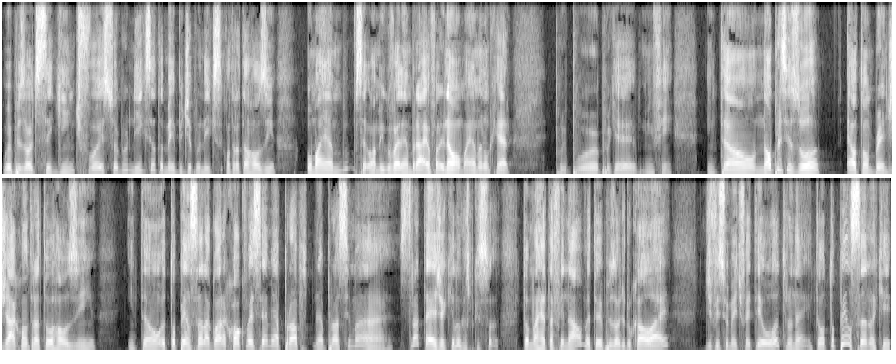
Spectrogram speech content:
o episódio seguinte foi sobre o Knicks. Eu também pedi pro Knicks contratar o Raulzinho. O Miami, o amigo vai lembrar. Eu falei, não, o Miami eu não quero. Por, por, porque, enfim. Então, não precisou. Elton Brand já contratou o Raulzinho. Então, eu tô pensando agora qual que vai ser a minha, própria, minha próxima estratégia aqui, Lucas, porque estamos na reta final, vai ter o episódio do Kawhi, dificilmente vai ter outro, né? Então, eu tô pensando aqui,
